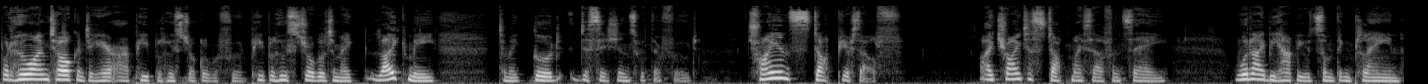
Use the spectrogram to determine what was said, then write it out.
But who I'm talking to here are people who struggle with food, people who struggle to make, like me, to make good decisions with their food. Try and stop yourself. I try to stop myself and say, would I be happy with something plain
